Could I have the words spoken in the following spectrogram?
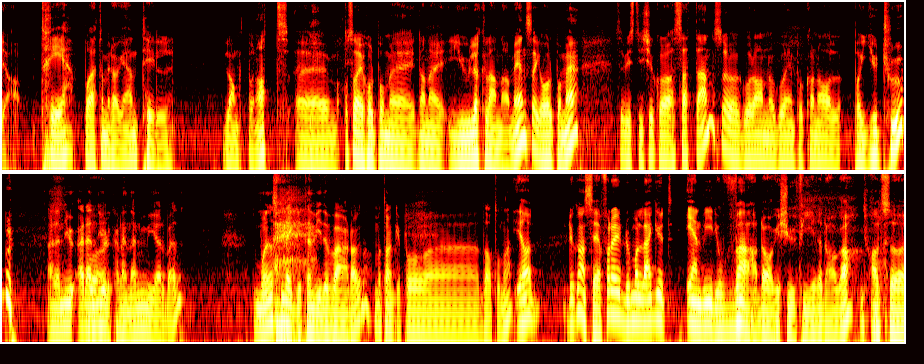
ja, tre på ettermiddagen til langt på natt. Uh, og så har jeg holdt på med denne julekalenderen min som jeg har holdt på med. Så hvis ikke har sett den, så går det an å gå inn på kanalen på YouTube. Er den, er den julekalenderen mye arbeid? Du må nesten legge ut en video hver dag, da, med tanke på uh, datoene. Ja, du kan se for deg du må legge ut én video hver dag i 24 dager. Altså,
